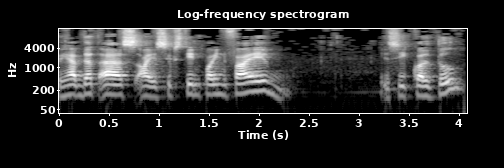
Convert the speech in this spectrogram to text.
we have that as okay, 16.5 is equal to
